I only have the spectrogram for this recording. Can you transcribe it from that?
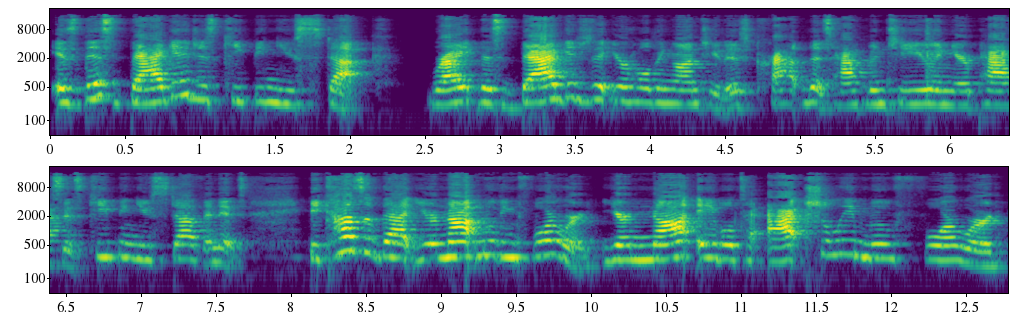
is this baggage is keeping you stuck right? This baggage that you're holding on to, this crap that's happened to you in your past, it's keeping you stuck and it's because of that, you're not moving forward. You're not able to actually move forward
